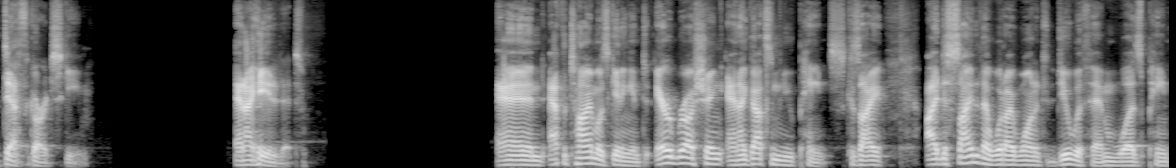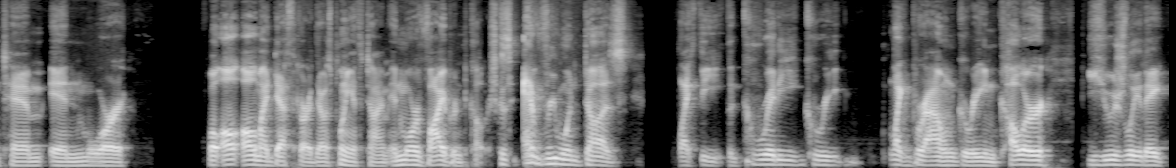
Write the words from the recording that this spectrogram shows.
Death Guard scheme, and I hated it. And at the time, I was getting into airbrushing, and I got some new paints because I I decided that what I wanted to do with him was paint him in more, well, all, all my Death Guard that I was playing at the time in more vibrant colors because everyone does like the the gritty green, like brown green color. Usually, they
